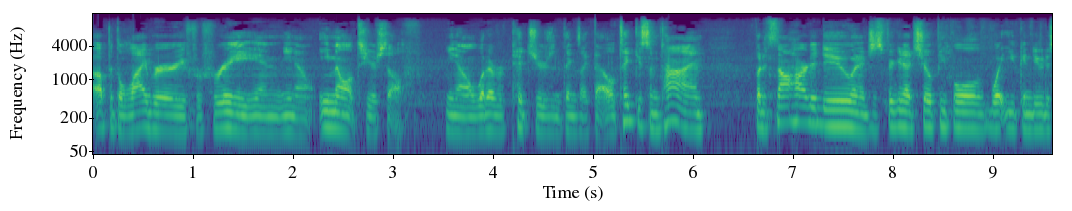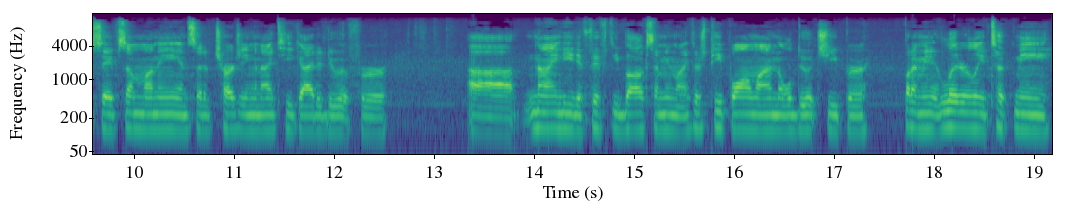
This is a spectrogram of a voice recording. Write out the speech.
up at the library for free and you know email it to yourself. You know, whatever pictures and things like that. It'll take you some time, but it's not hard to do. And I just figured I'd show people what you can do to save some money instead of charging an IT guy to do it for uh, 90 to 50 bucks. I mean, like, there's people online that will do it cheaper. But I mean, it literally took me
